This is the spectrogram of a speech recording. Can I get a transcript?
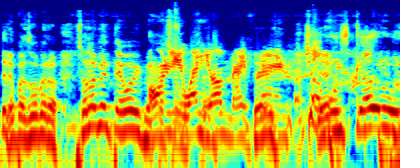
le pasó, pero solamente hoy me Only pasó. one job, my friend. Chamuscado.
